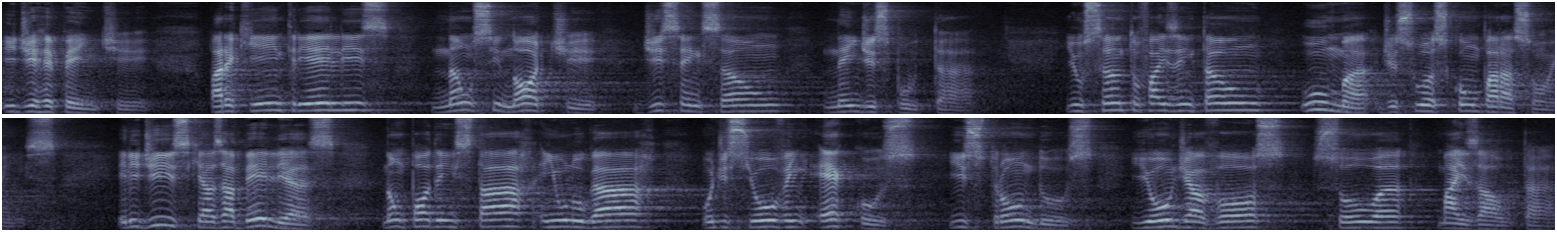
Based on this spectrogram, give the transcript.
e de repente, para que entre eles não se note dissensão nem disputa. E o santo faz então uma de suas comparações. Ele diz que as abelhas não podem estar em um lugar onde se ouvem ecos e estrondos e onde a voz soa mais alta.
